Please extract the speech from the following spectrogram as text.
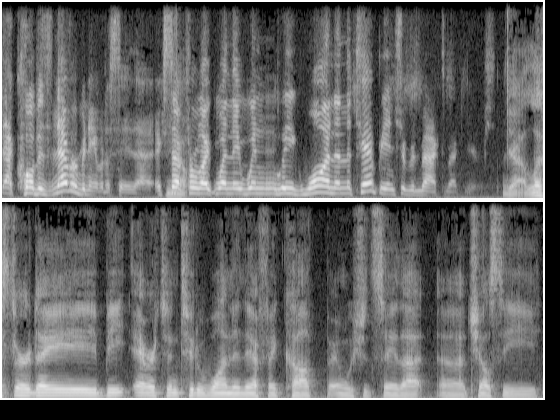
That club has never been able to say that, except No. for like when they win League One and the championship in back-to-back years. Yeah, Leicester they beat Everton two to one in the FA Cup, and we should say that uh, Chelsea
